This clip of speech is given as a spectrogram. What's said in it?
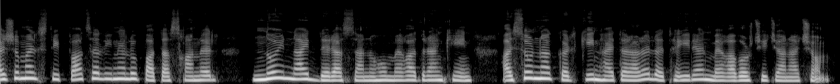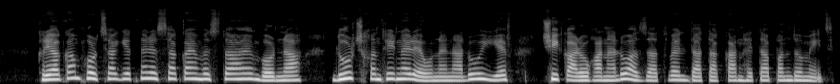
այժմ էլ ստիպված է լինելու պատասխանել նույն այդ դերասանուհու մեղադրանքին։ Այսօր նա կրկին հայտարարել է, թե իրեն մեղավոր չի ճանաչում։ Քրեական փորձագետները սակայն վստահ են, որ նա լուրջ խնդիրներ է ունենալու եւ չի կարողանալու ազատվել դատական հետապնդումից։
